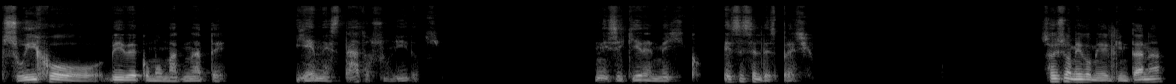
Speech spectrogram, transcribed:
su hijo vive como magnate y en Estados Unidos, ni siquiera en México. Ese es el desprecio. Soy su amigo Miguel Quintana.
